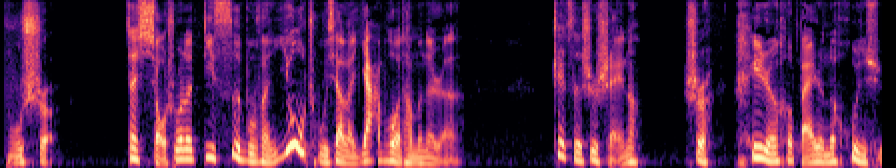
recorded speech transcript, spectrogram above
不是，在小说的第四部分又出现了压迫他们的人，这次是谁呢？是黑人和白人的混血，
